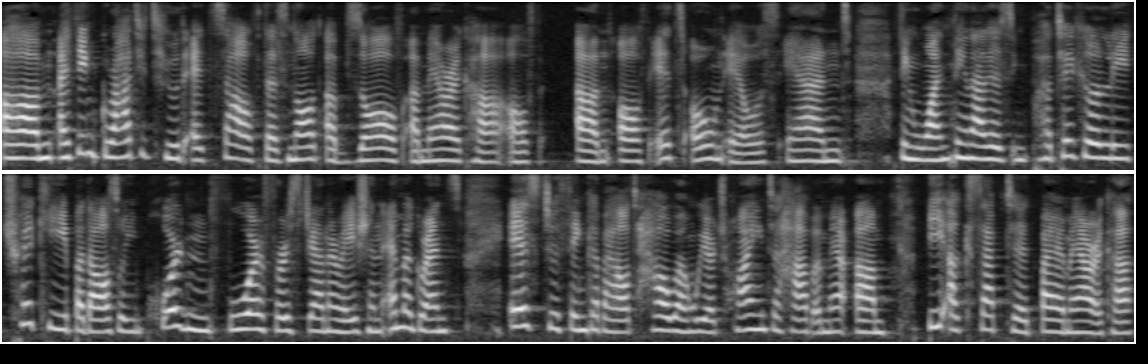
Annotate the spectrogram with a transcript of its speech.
um, I think gratitude itself does not absolve America of um, of its own ills. And I think one thing that is particularly tricky but also important for first generation immigrants is to think about how when we are trying to have Amer- um, be accepted by America,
